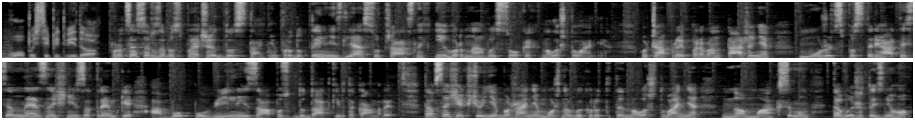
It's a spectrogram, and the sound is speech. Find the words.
в описі під відео. Процесор забезпечує достатню продуктивність для сучасних ігор на високих налаштуваннях. Хоча при перевантаженнях можуть спостерігатися незначні затримки або повільний запуск додатків та камери. Та все ж, якщо є бажання, можна викрутити налаштування на максимум та вижити з нього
